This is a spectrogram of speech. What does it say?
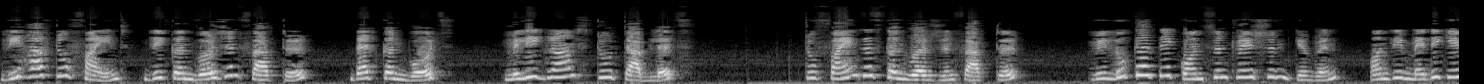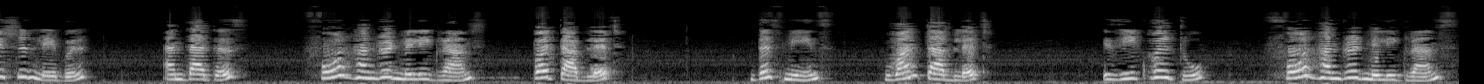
we have to find the conversion factor that converts milligrams to tablets. To find this conversion factor, we look at the concentration given on the medication label and that is 400 milligrams per tablet. This means one tablet is equal to 400 milligrams.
